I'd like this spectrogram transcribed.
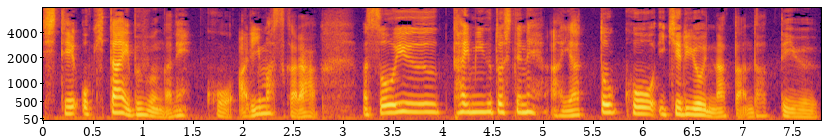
しておきたい部分がね、こうありますから、まあ、そういうタイミングとしてね、あ、やっとこういけるようになったんだっていう、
